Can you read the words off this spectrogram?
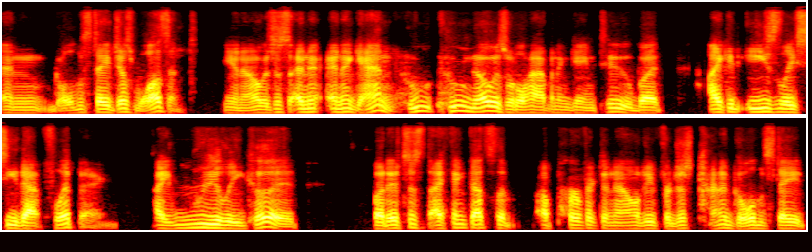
and Golden State just wasn't. You know, it was just and and again, who who knows what'll happen in Game Two? But I could easily see that flipping. I really could but it's just I think that's the, a perfect analogy for just kind of Golden State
